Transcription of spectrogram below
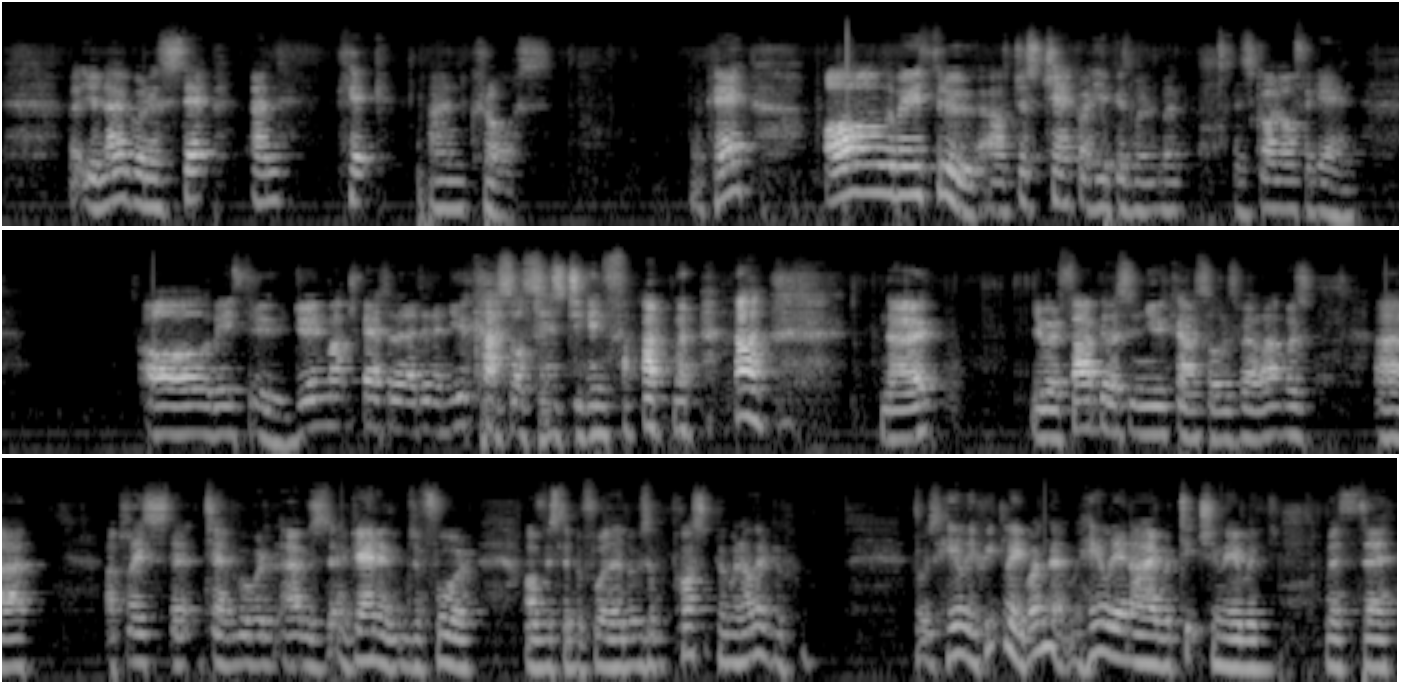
but you're now going to step and kick and cross. Okay, all the way through. I'll just check on you because it's gone off again. All the way through. Doing much better than I did in Newcastle, says Jane Farmer. no, you were fabulous in Newcastle as well. That was uh, a place that uh, we were. I was again. It was before, obviously before that. There was a possibly another. It was Hayley Wheatley, wasn't it? Hayley and I were teaching there with with uh,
